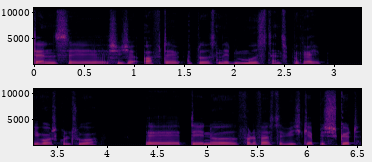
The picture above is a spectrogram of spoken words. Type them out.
dannelse, synes jeg, ofte er blevet sådan et modstandsbegreb i vores kultur. Øh, det er noget, for det første, vi skal beskytte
